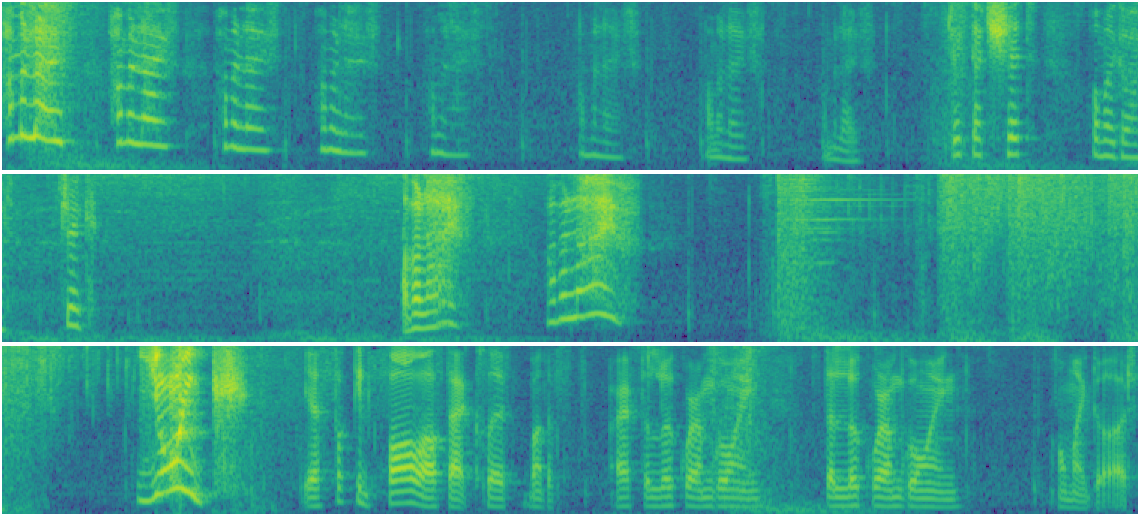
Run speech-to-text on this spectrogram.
I'm alive. I'm alive. I'm alive. I'm alive. I'm alive. I'm alive. I'm alive. I'm alive. Drink that shit. Oh my god. Drink. I'm alive. I'm alive. Yoink! Yeah, fucking fall off that cliff, mother. I have to look where I'm going. I have to look where I'm going. Oh my god.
